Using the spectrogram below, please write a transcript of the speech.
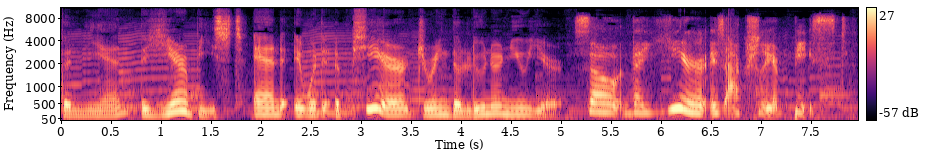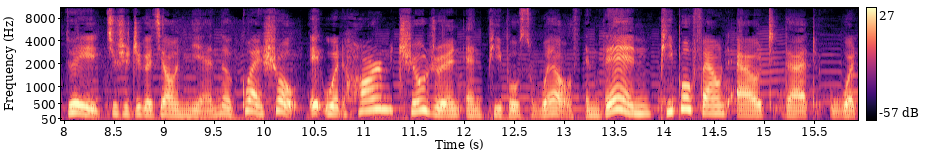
the Nian, the year beast, and it would appear during the Lunar New Year. So the year is actually a beast. 对，就是这个叫年的怪兽。It would harm children and people's wealth. And then people found out that what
